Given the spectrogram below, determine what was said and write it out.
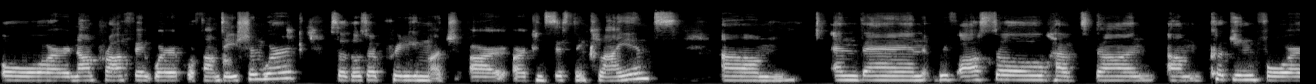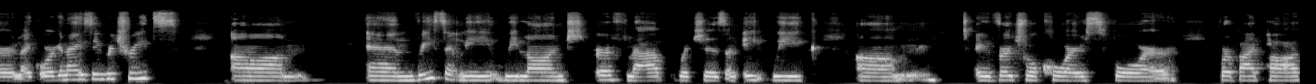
or nonprofit work or foundation work. So those are pretty much our, our consistent clients. Um, and then we've also have done um, cooking for like organizing retreats. Um, and recently we launched earth lab which is an eight week um, a virtual course for for bipoc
